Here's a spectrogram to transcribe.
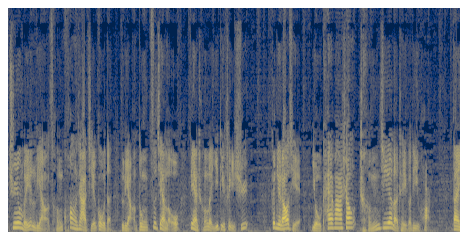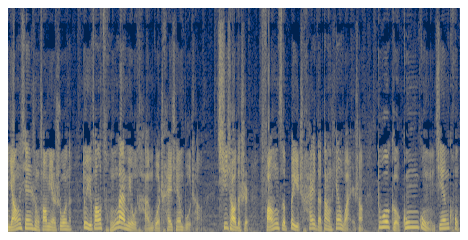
均为两层框架结构的两栋自建楼变成了一地废墟。根据了解，有开发商承接了这个地块，但杨先生方面说呢，对方从来没有谈过拆迁补偿。蹊跷的是，房子被拆的当天晚上，多个公共监控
